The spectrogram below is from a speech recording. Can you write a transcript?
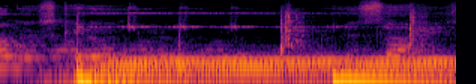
long as resides here.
